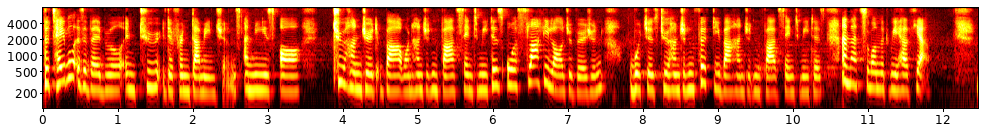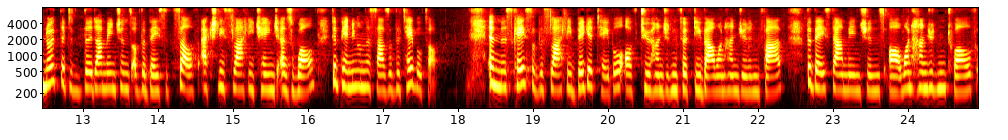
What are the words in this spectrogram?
The table is available in two different dimensions, and these are 200 by 105 centimeters or a slightly larger version, which is 250 by 105 centimeters, and that's the one that we have here. Note that the dimensions of the base itself actually slightly change as well, depending on the size of the tabletop. In this case of the slightly bigger table of 250 by 105, the base dimensions are 112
